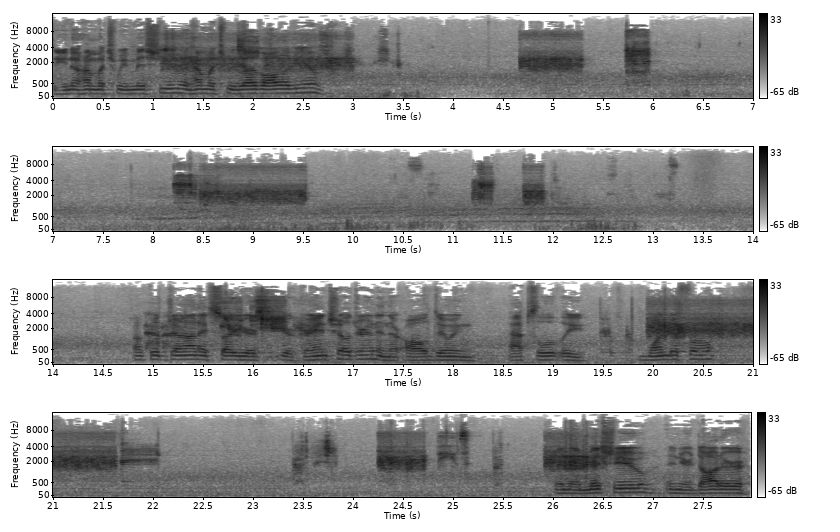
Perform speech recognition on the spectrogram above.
Do you know how much we miss you and how much we love all of you? Uncle John, I saw your your grandchildren and they're all doing absolutely wonderful. And they miss you and your daughter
